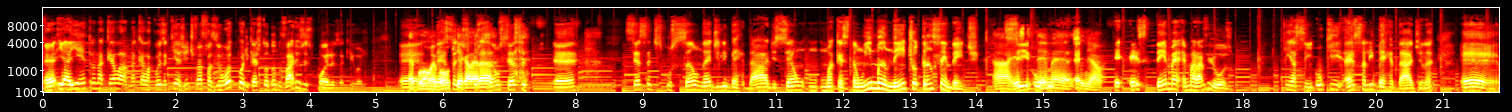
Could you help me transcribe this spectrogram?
É. É, e aí entra naquela, naquela coisa que a gente vai fazer um outro podcast, estou dando vários spoilers aqui hoje. É, é bom, é bom que a galera. Se essa, é, se essa discussão né, de liberdade, se é um, uma questão imanente ou transcendente. Ah, esse o, tema é, é genial. É, esse tema é maravilhoso. E assim, o que essa liberdade, né? É,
